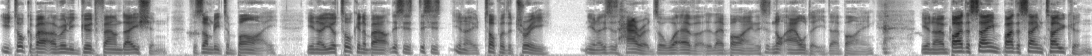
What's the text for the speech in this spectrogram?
you talk about a really good foundation for somebody to buy. You know, you're talking about this is this is you know top of the tree. You know, this is Harrods or whatever that they're buying. This is not Aldi they're buying. You know, and by the same by the same token,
